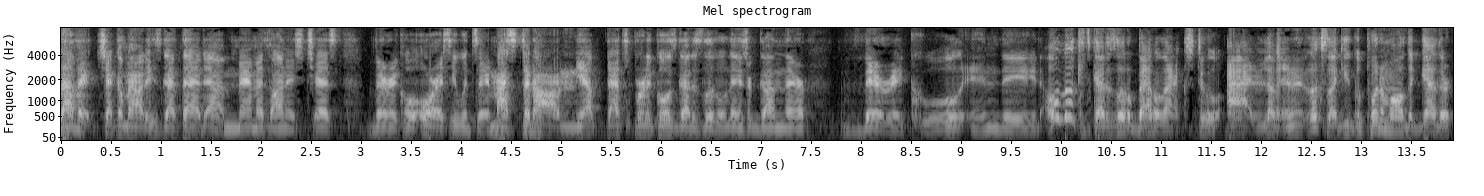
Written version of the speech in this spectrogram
love it. Check him out. He's got that uh, mammoth on his chest. Very cool. Or as he would say, Mastodon. Yep, that's pretty cool. He's got his little laser gun there. Very cool indeed. Oh, look, he's got his little battle axe, too. I love it. And it looks like you could put them all together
